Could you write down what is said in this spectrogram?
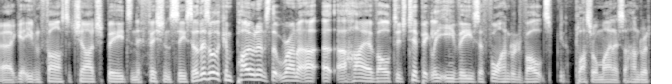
uh, get even faster charge speeds and efficiency. So there's all the components that run at a, a higher voltage. Typically, EVs are 400 volts, you know, plus or minus 100.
